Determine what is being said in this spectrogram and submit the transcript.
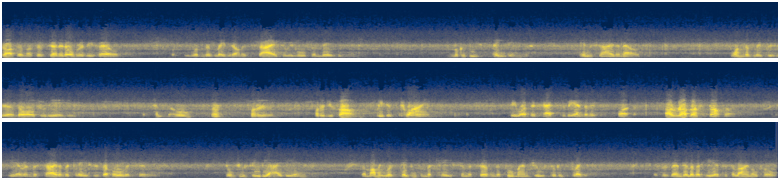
Strasser must have turned it over as he fell. He wouldn't have laid it on its side to remove the lid. Look at these paintings, inside and out. Wonderfully preserved all through the ages. Hello. Huh? What is it? What have you found? Piece of twine. See what's attached to the end of it? What? A rubber stopper. Here in the side of the case is the hole it fills. Don't you see the idea? The mummy was taken from the case, and the servant of Fu Manchu took its place. It was then delivered here to Sir Lionel's home.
